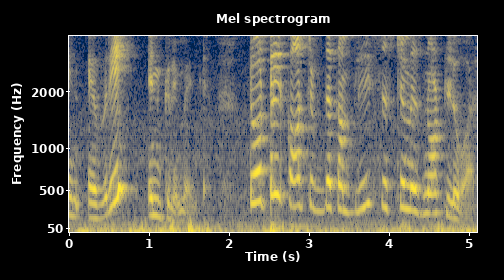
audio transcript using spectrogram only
in every increment total cost of the complete system is not lower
